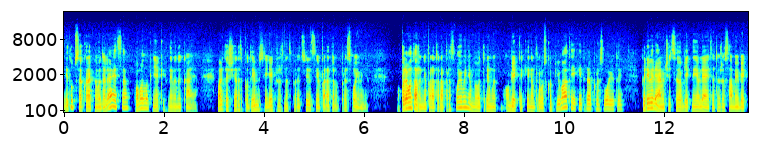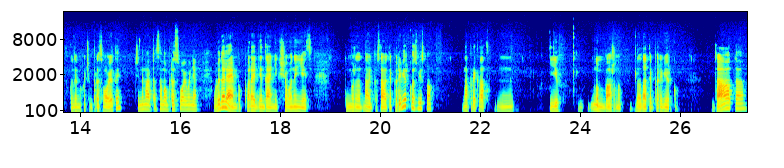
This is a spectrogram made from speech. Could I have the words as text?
І тут все коректно видаляється, помилок ніяких не виникає. Давайте ще раз подивимося, як же ж нас працює цей оператор присвоювання. У перевантаженні оператора присвоювання ми отримуємо об'єкт, який нам треба скопіювати, який треба присвоїти. Перевіряємо, чи цей об'єкт не є той же самий об'єкт, куди ми хочемо присвоїти, чи немає самоприсвоювання. Видаляємо попередні дані, якщо вони є. Тут можна навіть поставити перевірку, звісно. Наприклад, if, ну, бажано додати перевірку. Дата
